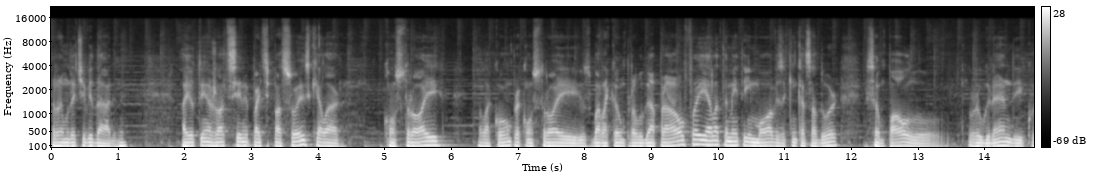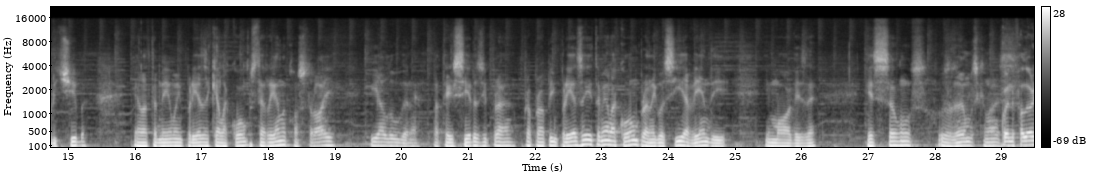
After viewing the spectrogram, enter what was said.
ramo de atividade, né? Aí eu tenho a JCM Participações, que ela constrói, ela compra, constrói os barracão para alugar para Alfa e ela também tem imóveis aqui em Caçador, São Paulo, Rio Grande, Curitiba. Ela também é uma empresa que ela compra os terrenos, constrói e aluga, né? Para terceiros e para a própria empresa e também ela compra, negocia, vende imóveis, né? Esses são os, os ramos que nós Quando, falou,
